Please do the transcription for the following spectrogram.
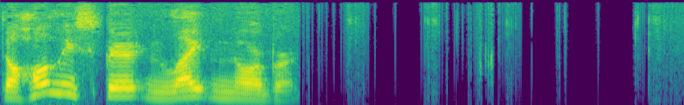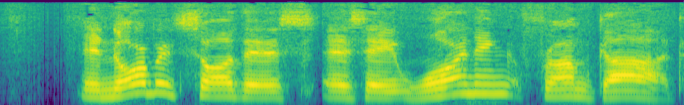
The Holy Spirit enlightened Norbert. And Norbert saw this as a warning from God.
